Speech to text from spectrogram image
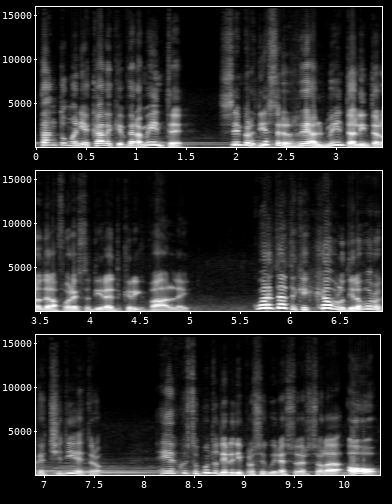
Tanto maniacale che veramente sembra di essere realmente all'interno della foresta di Red Creek Valley. Guardate che cavolo di lavoro che c'è dietro. E a questo punto direi di proseguire verso la... Oh!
